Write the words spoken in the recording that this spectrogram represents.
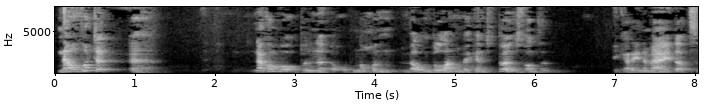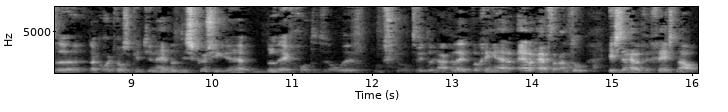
Nou wordt er. Uh, nou komen we op, een, eh, op nog een wel een belangwekkend punt. Want uh, ik herinner mij dat, dat ik ooit wel eens een keertje een hele discussie heb beleefd. God, dat is alweer twintig jaar geleden. Dat ging er erg heftig aan toe. Is de Heilige Geest nou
